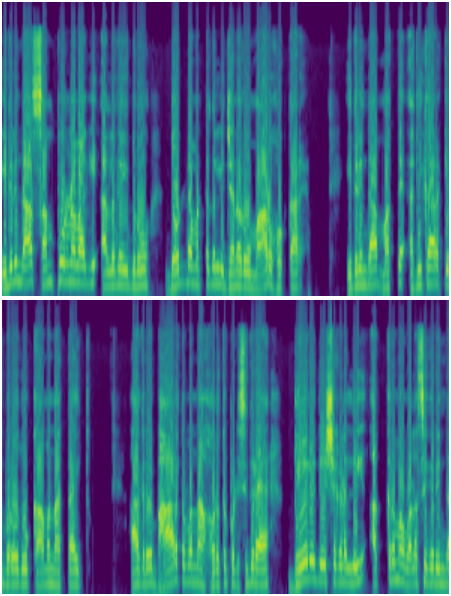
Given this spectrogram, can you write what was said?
ಇದರಿಂದ ಸಂಪೂರ್ಣವಾಗಿ ಅಲ್ಲದೆ ಇದ್ರೂ ದೊಡ್ಡ ಮಟ್ಟದಲ್ಲಿ ಜನರು ಮಾರು ಹೋಗ್ತಾರೆ. ಇದರಿಂದ ಮತ್ತೆ ಅಧಿಕಾರಕ್ಕೆ ಬರೋದು ಕಾಮನ್ ಆಗ್ತಾ ಇತ್ತು. ಆದರೆ ಭಾರತವನ್ನ ಹೊರತುಪಡಿಸಿದ್ರೆ ಬೇರೆ ದೇಶಗಳಲ್ಲಿ ಅಕ್ರಮ ವಲಸಿಗರಿಂದ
